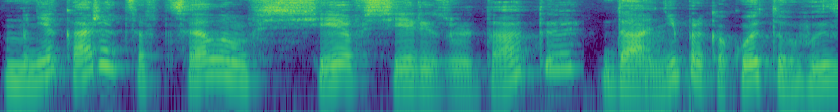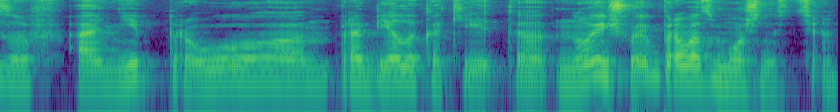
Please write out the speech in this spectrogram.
Мне кажется, в целом все-все результаты, да, они про какой-то вызов, они про пробелы какие-то, но еще и про возможности,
